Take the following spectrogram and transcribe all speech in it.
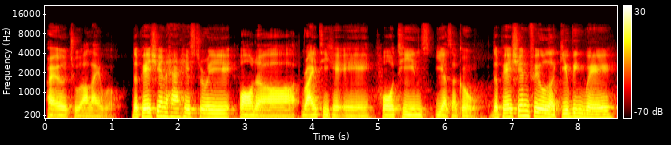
prior to arrival. The patient had history for the right TKA 14 years ago. The patient feels like giving way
